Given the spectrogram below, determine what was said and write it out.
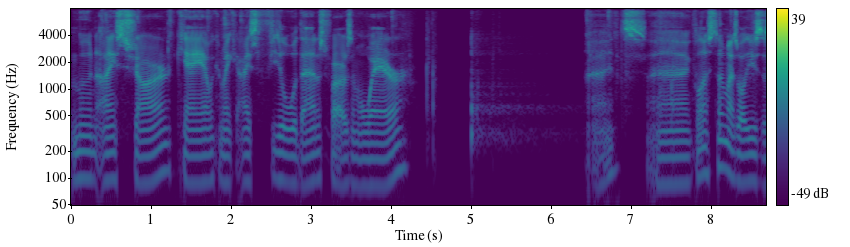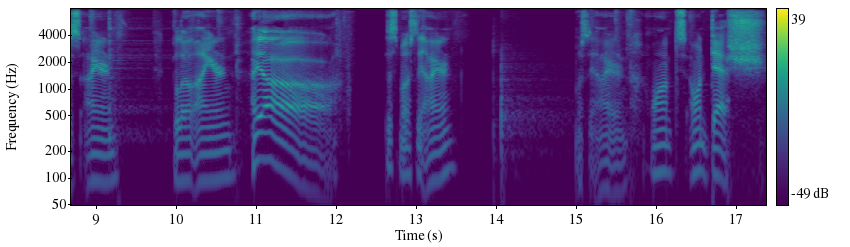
Moon ice shard. Okay, yeah, we can make ice fuel with that as far as I'm aware. Alright. Uh, glowstone. Might as well use this iron. Glow iron. Hiya! Is this mostly iron? Mostly iron. I want I want desh.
